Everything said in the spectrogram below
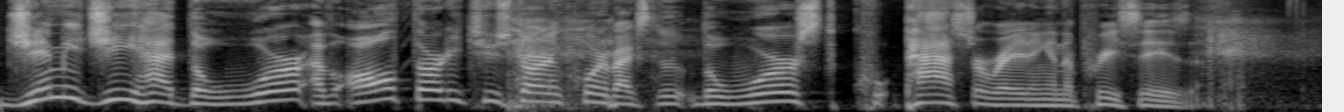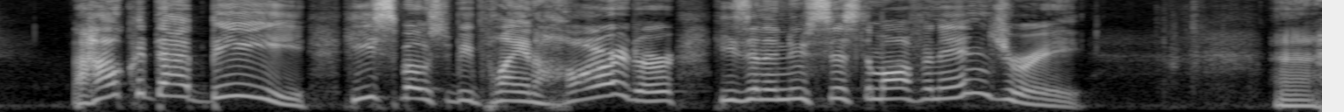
Jimmy G had the worst of all 32 starting quarterbacks, the, the worst qu- passer rating in the preseason. Now, how could that be? He's supposed to be playing harder. He's in a new system off an injury. Uh,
